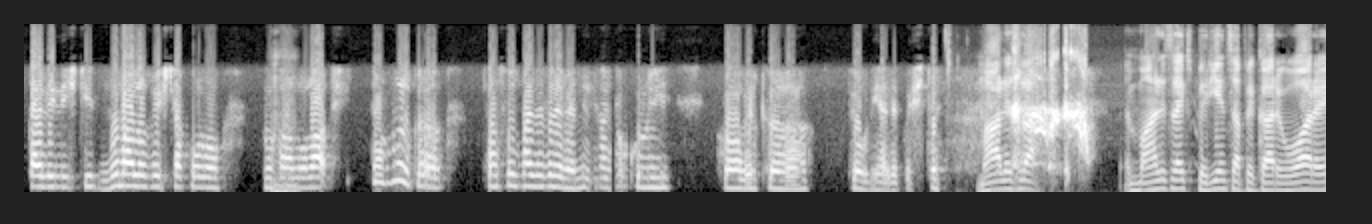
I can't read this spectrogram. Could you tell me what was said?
stai liniștit, nu mai lovești acolo, în Mhm. halul ăla. Și tocmai că ți-am spus mai devreme, mica jocului, probabil că pe unii a depășită. Mai ales la mai ales la experiența pe care o are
